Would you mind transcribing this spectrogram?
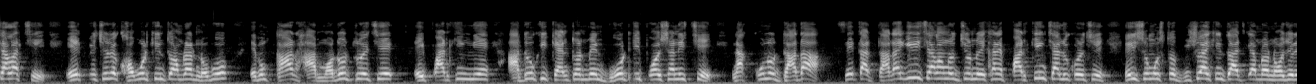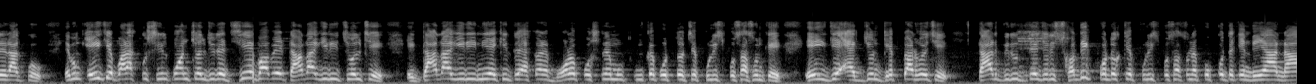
চালাচ্ছে? এর পেছনে খবর কিন্তু আমরা নেব এবং কার মদত রয়েছে এই পার্কিং নিয়ে। আদৌ কি ক্যান্টনমেন্ট বোর্ড এই পয়সা নিচ্ছে? না কোনো দাদা সে তার দাদাগিরি চালানোর জন্য এখানে পার্কিং চালু করেছে। এই সমস্ত বিষয় কিন্তু আজকে আমরা নজরে রাখব। এবং এই যে বারাকপুর শিল্প অঞ্চল জুড়ে যেভাবে দাদাগিরি চলছে, এই দাদাগিরি নিয়ে কিন্তু একেবারে বড় প্রশ্নের মুখে পড়তে হচ্ছে পুলিশ প্রশাসনকে। এই যে একজন গ্রেপ্তার হয়েছে, তার বিরুদ্ধে যদি সঠিক পদক্ষেপ পুলিশ প্রশাসনের পক্ষ থেকে নেওয়া না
